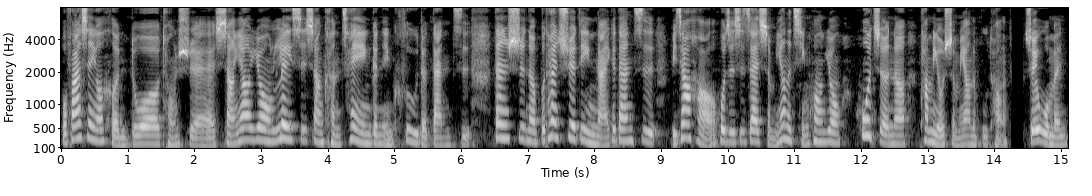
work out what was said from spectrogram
我发现有很多同学想要用类似像 contain 跟 include 的单字，但是呢，不太确定哪一个单字比较好，或者是在什么样的情况用，或者呢，它们有什么样的不同。所以，我们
